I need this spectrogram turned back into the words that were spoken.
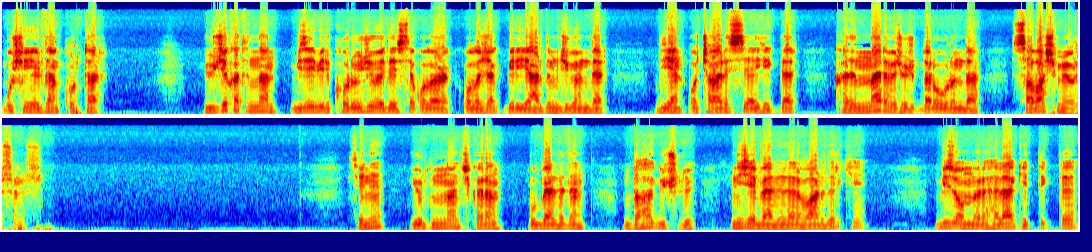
bu şehirden kurtar. Yüce katından bize bir koruyucu ve destek olarak olacak bir yardımcı gönder diyen o çaresiz erkekler, kadınlar ve çocuklar uğrunda savaşmıyorsunuz. Seni yurdundan çıkaran bu beldeden daha güçlü nice beldeler vardır ki biz onları helak ettik de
